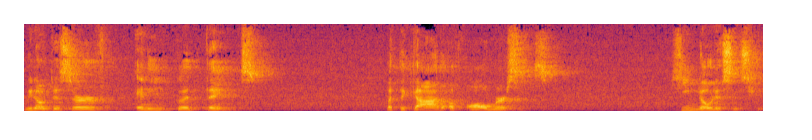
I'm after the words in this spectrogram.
we don't deserve any good things but the God of all mercies. He notices you.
